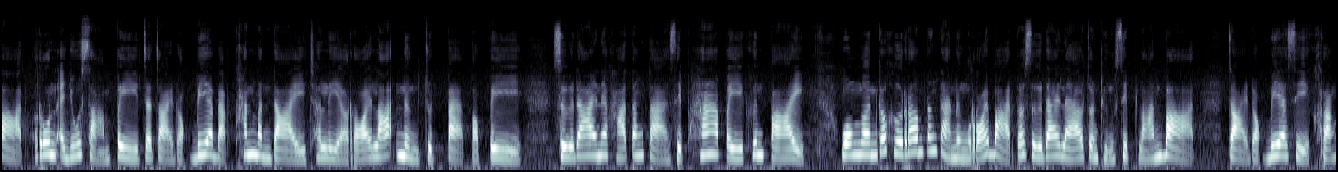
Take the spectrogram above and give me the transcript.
บาท รุ่นอายุ 3 ปีจะจ่ายดอกเบี้ยแบบขั้นบันได เฉลี่ยร้อยละ 1.8 ต่อปี ซื้อได้นะคะตั้งแต่ 15 ปีขึ้นไป วงเงินก็คือเริ่มตั้งแต่ 100 บาทก็ซื้อได้แล้วจนถึง 10 ล้านบาท จ่ายดอกเบี้ย 4 ครั้ง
